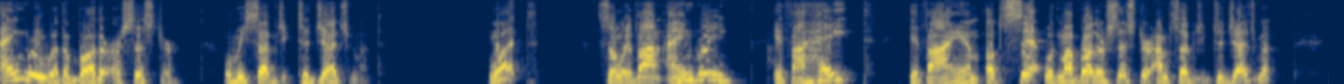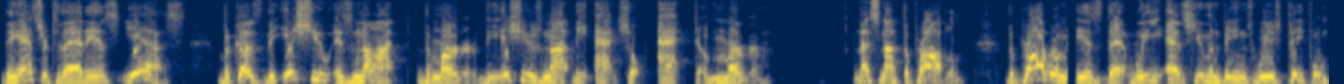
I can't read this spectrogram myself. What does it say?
angry with a brother or sister will be subject to judgment. What? So if I'm angry, if I hate, if I am upset with my brother or sister, I'm subject to judgment? The answer to that is yes, because the issue is not the murder. The issue is not the actual act of murder. That's not the problem. The problem is that we as human beings, we as people,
